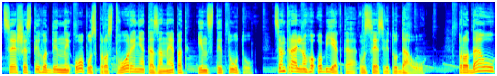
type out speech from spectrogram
це шестигодинний опус про створення та занепад інституту, центрального об'єкта Всесвіту Дау. Про Дау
